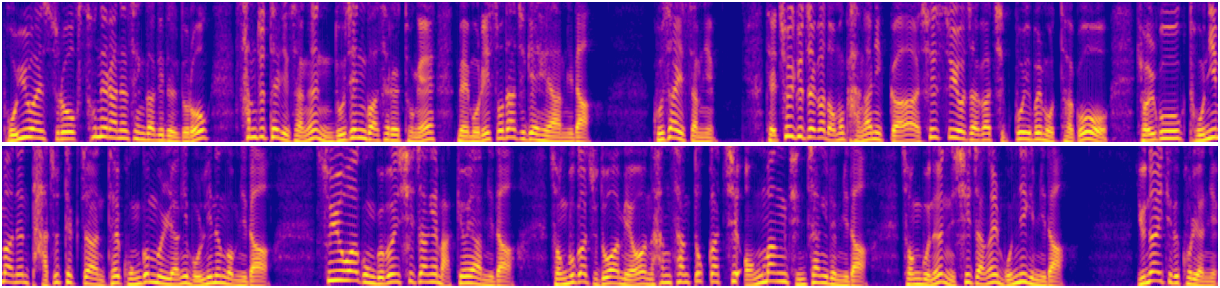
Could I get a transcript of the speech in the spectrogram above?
보유할수록 손해라는 생각이 들도록 3주택 이상은 누진 과세를 통해 매물이 쏟아지게 해야 합니다. 9413님. 대출 규제가 너무 강하니까 실수요자가 집 구입을 못하고 결국 돈이 많은 다주택자한테 공급 물량이 몰리는 겁니다. 수요와 공급은 시장에 맡겨야 합니다. 정부가 주도하면 항상 똑같이 엉망진창이 됩니다. 정부는 시장을 못 이깁니다. 유나이티드 코리아님.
